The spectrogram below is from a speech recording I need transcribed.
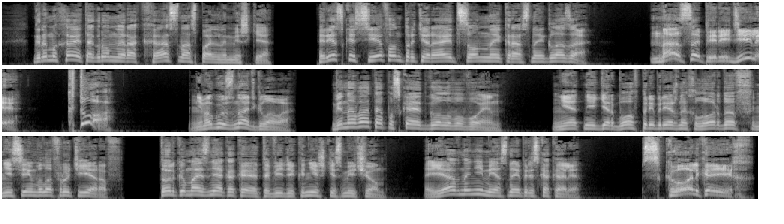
— громыхает огромный ракхас на спальном мешке. Резко сев, он протирает сонные красные глаза. «Нас опередили? Кто?» «Не могу знать, глава». Виновато опускает голову воин. Нет ни гербов прибрежных лордов, ни символов рутьеров. Только мазня какая-то в виде книжки с мечом. Явно не местные прискакали. «Сколько их?»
